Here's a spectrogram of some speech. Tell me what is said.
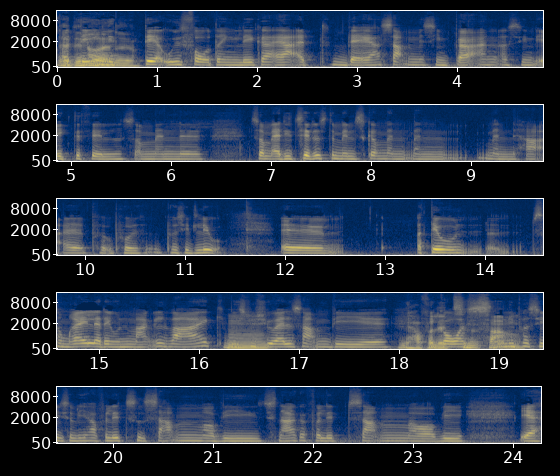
og det, det er egentlig andet, der udfordringen ligger, er at være sammen med sine børn og sin ægtefælle, som man... Øh, som er de tætteste mennesker, man, man, man har øh, på, på, på sit liv. Øh, og det er jo, som regel er det jo en mangelvare, ikke? Vi mm. synes jo alle sammen, vi, øh, vi har for vi lidt går tid sammen. Lige præcis, og vi har for lidt tid sammen, og vi snakker for lidt sammen, og vi, ja,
